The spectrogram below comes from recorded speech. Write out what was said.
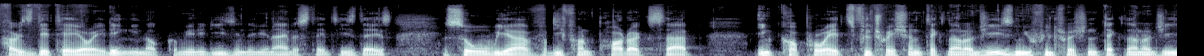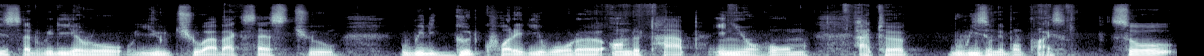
how it's deteriorating in our communities in the United States these days. So we have different products that incorporate filtration technologies, new filtration technologies that really allow you to have access to really good quality water on the tap in your home at a reasonable price. So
